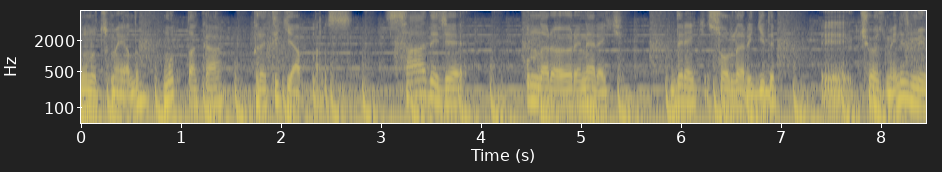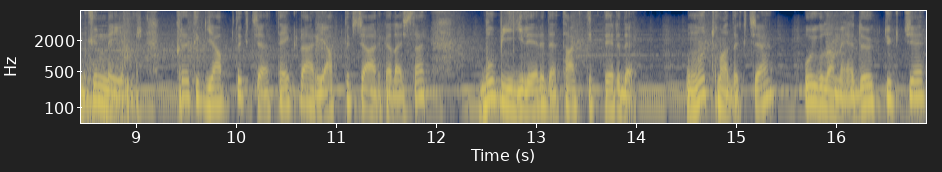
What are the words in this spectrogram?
unutmayalım. Mutlaka pratik yapmanız. Sadece bunları öğrenerek direkt soruları gidip e, çözmeniz mümkün değildir. Pratik yaptıkça, tekrar yaptıkça arkadaşlar bu bilgileri de taktikleri de unutmadıkça, uygulamaya döktükçe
